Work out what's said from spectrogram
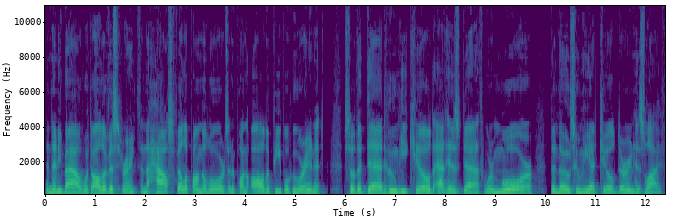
And then he bowed with all of his strength, and the house fell upon the lords and upon all the people who were in it. So the dead whom he killed at his death were more than those whom he had killed during his life.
